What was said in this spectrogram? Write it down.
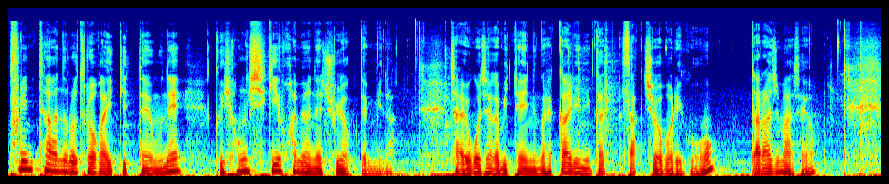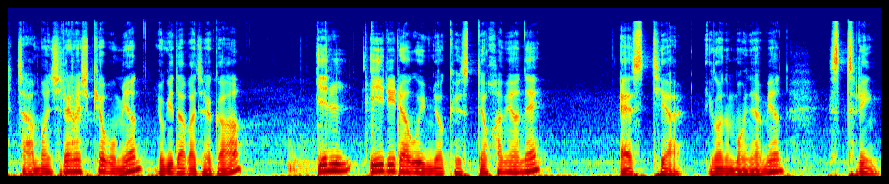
프린트 안으로 들어가 있기 때문에 그 형식이 화면에 출력됩니다. 자, 요거 제가 밑에 있는 거 헷갈리니까 싹 지워버리고 따라하지 마세요. 자, 한번 실행을 시켜보면 여기다가 제가 1, 1이라고 입력했을 때 화면에 str 이거는 뭐냐면 string,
